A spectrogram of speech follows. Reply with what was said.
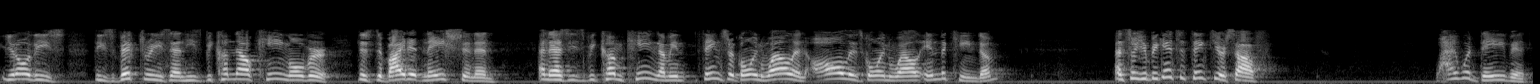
you know, these, these victories and he's become now king over this divided nation. And, and as he's become king, I mean, things are going well and all is going well in the kingdom. And so you begin to think to yourself, why would David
